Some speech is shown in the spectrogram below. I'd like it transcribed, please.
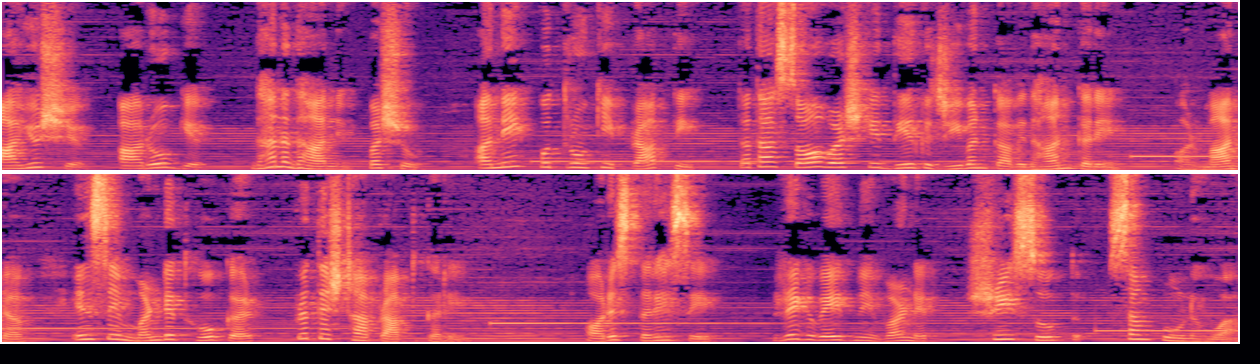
आयुष्य, आरोग्य धन धान्य पशु, अनेक पुत्रों की प्राप्ति तथा सौ वर्ष के दीर्घ जीवन का विधान करें और मानव इनसे मंडित होकर प्रतिष्ठा प्राप्त करे। और इस तरह से ऋग्वेद में वर्णित श्री सूक्त संपूर्ण हुआ।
